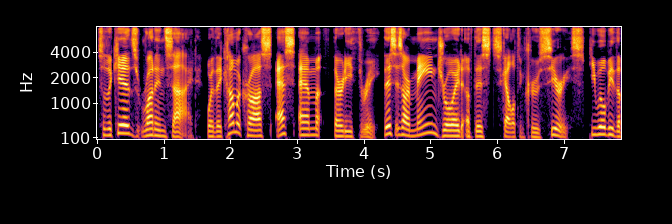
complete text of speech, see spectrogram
So the kids run inside, where they come across SM 33. This is our main droid of this Skeleton Crew series. He will be the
